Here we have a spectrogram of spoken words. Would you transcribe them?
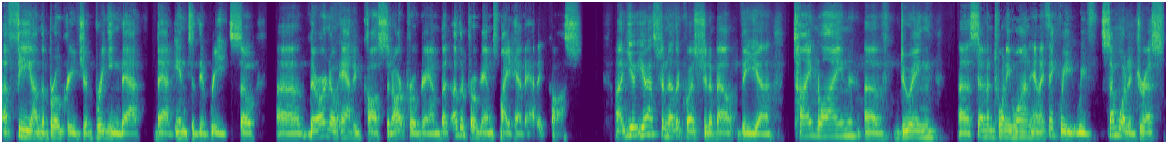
a fee on the brokerage of bringing that that into the REIT. So uh, there are no added costs in our program, but other programs might have added costs. Uh, you, you asked another question about the uh, timeline of doing uh, 721, and I think we we've somewhat addressed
